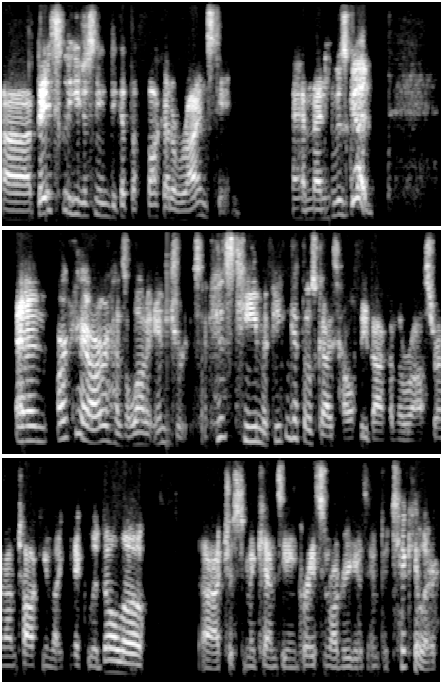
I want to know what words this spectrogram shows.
Uh, basically, he just needed to get the fuck out of Ryan's team, and then he was good. And RKR has a lot of injuries. Like his team, if he can get those guys healthy back on the roster, and I'm talking like Nick Lodolo, uh, Triston McKenzie, and Grayson Rodriguez in particular,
